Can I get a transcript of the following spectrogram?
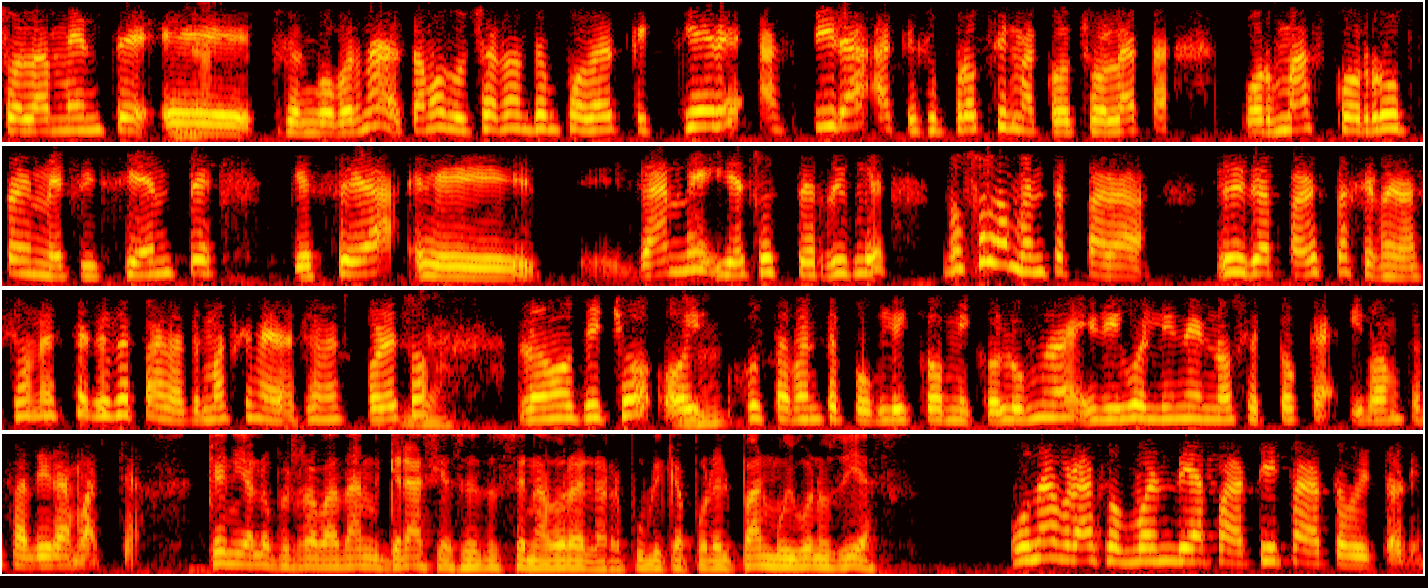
solamente eh, pues, en gobernar, estamos luchando ante un poder que quiere, aspira a que su próxima cocholata, por más corrupta, ineficiente que sea, eh, gane y eso es terrible, no solamente para, yo diría, para esta generación, es terrible para las demás generaciones, por eso lo hemos dicho, hoy justamente publico mi columna y digo el INE no se toca y vamos a salir a marcha. Kenia López Rabadán, gracias, es senadora de la República por el PAN, muy buenos días. Un abrazo, buen día para ti y para tu auditorio.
